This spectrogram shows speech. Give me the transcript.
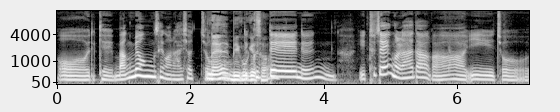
어 이렇게 망명 생활을 하셨죠. 네, 미국에서. 그때는 이 투쟁을 하다가 이 저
